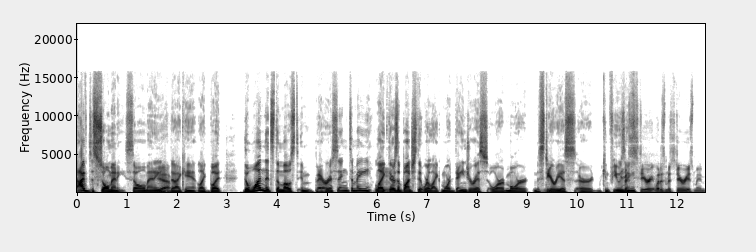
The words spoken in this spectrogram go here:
I've so many, so many Yeah. that I can't like. But the one that's the most embarrassing to me, like, Mhm. there's a bunch that were like more dangerous or more mysterious or confusing. Mysterious. What does mysterious mean?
